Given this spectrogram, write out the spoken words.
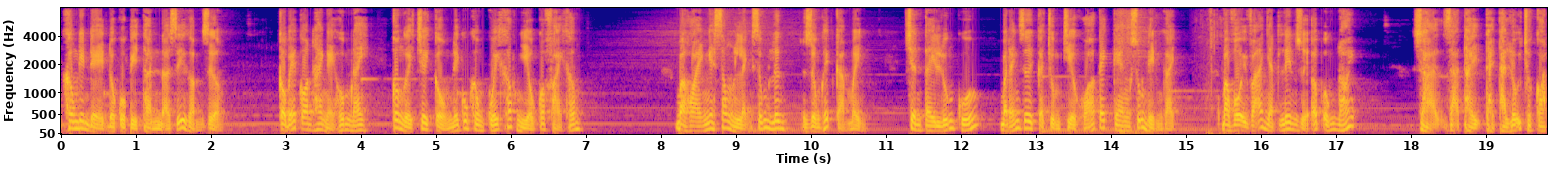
Không nên để đồ của quỷ thần ở dưới gầm giường. Cậu bé con hai ngày hôm nay, Có người chơi cổng nên cũng không quấy khóc nhiều, có phải không? Bà Hoài nghe xong lạnh sống lưng, Dùng hết cả mình, Chân tay luống cuống Bà đánh rơi cả chùm chìa khóa cách keng xuống nền gạch. Bà vội vã nhặt lên rồi ấp ống nói Dạ dạ thầy thầy tha lỗi cho con.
